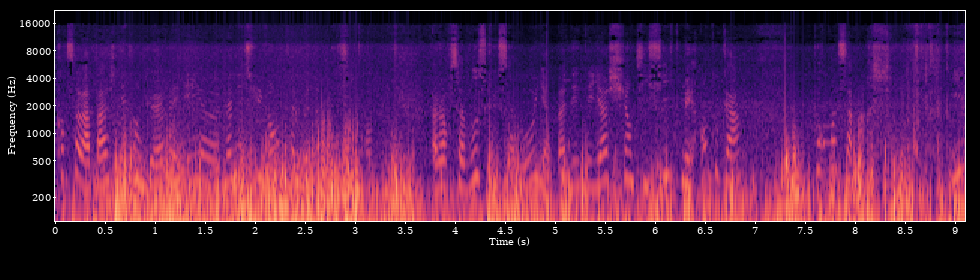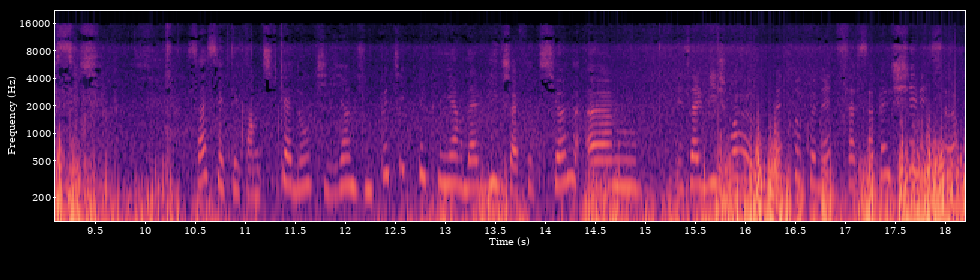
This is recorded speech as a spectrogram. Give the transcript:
quand ça va pas, je les engueule. Et l'année suivante, elle me donne des citrons. Alors, ça vaut ce que ça vaut. Il n'y a pas d'étayage scientifique, mais en tout cas, pour moi, ça marche. Ça, c'était un petit cadeau qui vient d'une petite pépinière d'albi que j'affectionne. Euh, les albigeois vont peut-être reconnaître, ça s'appelle Chez les Sœurs.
